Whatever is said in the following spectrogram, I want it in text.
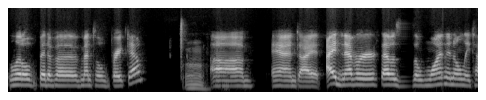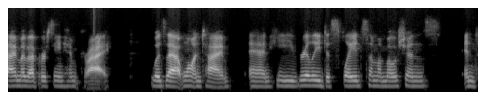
a little bit of a mental breakdown. Oh. Um, and I, I'd never. That was the one and only time I've ever seen him cry. Was that one time, and he really displayed some emotions and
